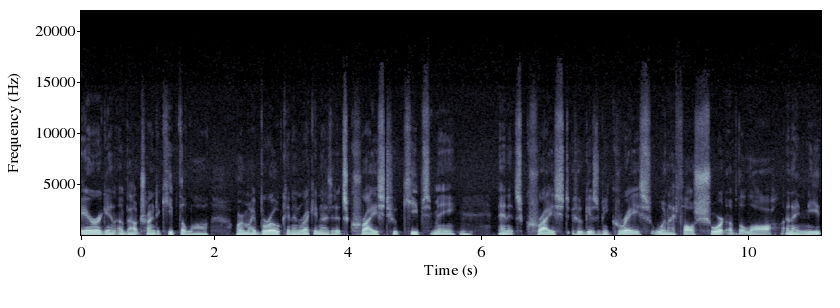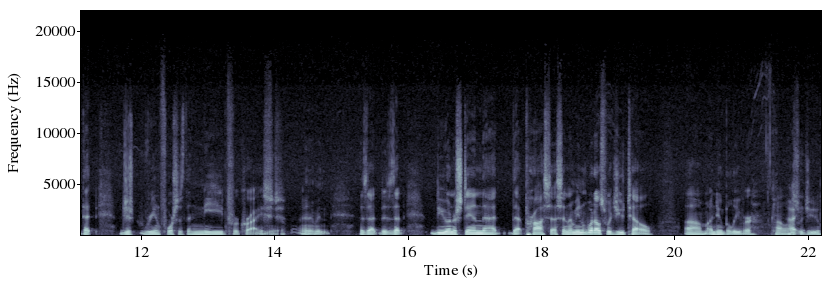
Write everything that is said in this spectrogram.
arrogant about trying to keep the law? Or am I broken and recognize that it's Christ who keeps me? Mm and it's Christ who gives me grace when I fall short of the law, and I need that. Just reinforces the need for Christ. Yeah. I mean, is that is that? Do you understand that that process? And I mean, what else would you tell um, a new believer? How else I, would you?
